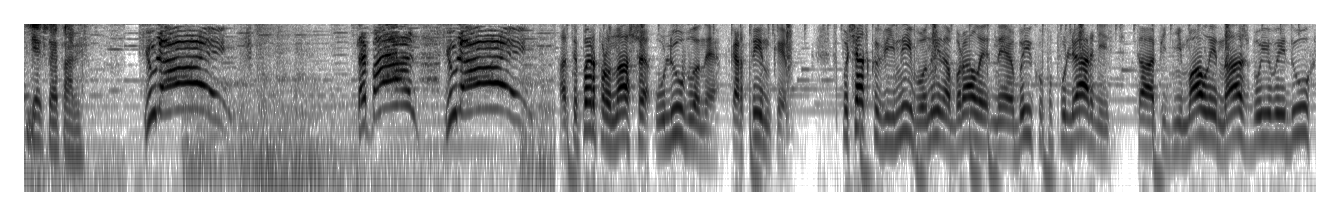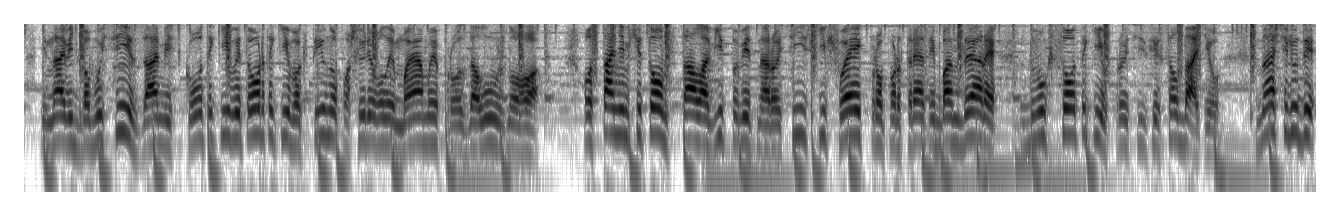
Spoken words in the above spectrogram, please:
Як Степан? Юнай! Степан! Юнай! А тепер про наше улюблене картинки. З початку війни вони набрали неабияку популярність та піднімали наш бойовий дух, і навіть бабусі замість котиків і тортиків активно поширювали меми про залужного. Останнім хітом стала відповідь на російський фейк про портрети Бандери з двохсотиків російських солдатів. Наші люди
